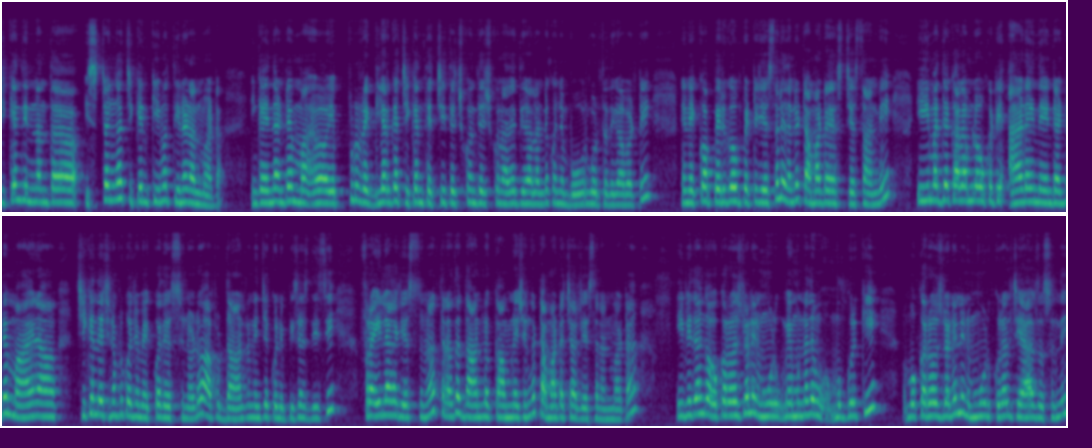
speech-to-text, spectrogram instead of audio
చికెన్ తిన్నంత ఇష్టంగా చికెన్ కీమా తినడనమాట ఇంకా ఏంటంటే మా ఎప్పుడు రెగ్యులర్గా చికెన్ తెచ్చి తెచ్చుకొని తెచ్చుకొని అదే తినాలంటే కొంచెం బోర్ కొడుతుంది కాబట్టి నేను ఎక్కువ పెరుగు పెట్టి చేస్తాను లేదంటే టమాటా వేసి చేస్తాను అండి. ఈ మధ్య కాలంలో ఒకటి యాడ్ అయింది ఏంటంటే మా ఆయన చికెన్ తెచ్చినప్పుడు కొంచెం ఎక్కువ తెస్తున్నాడు. అప్పుడు దాంట్లో నుంచే కొన్ని పీసెస్ తీసి ఫ్రై లాగా చేస్తున్నాను తర్వాత దాంట్లో కాంబినేషన్గా టమాటా చారు చేస్తాను అనమాట ఈ విధంగా ఒక రోజులో నేను మూడు మేమున్నది ముగ్గురికి ఒక రోజులోనే నేను మూడు కూరలు చేయాల్సి వస్తుంది.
